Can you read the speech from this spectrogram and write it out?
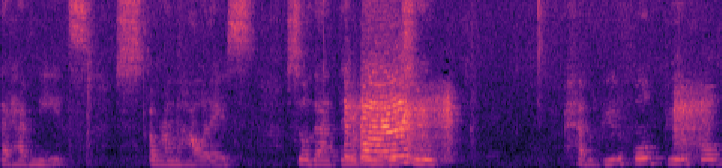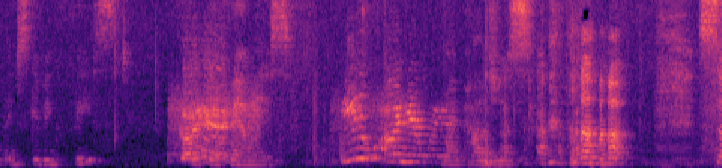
that have needs around the holidays, so that they'll be able to have a beautiful, beautiful Thanksgiving feast with their families. You on your way. My apologies. so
